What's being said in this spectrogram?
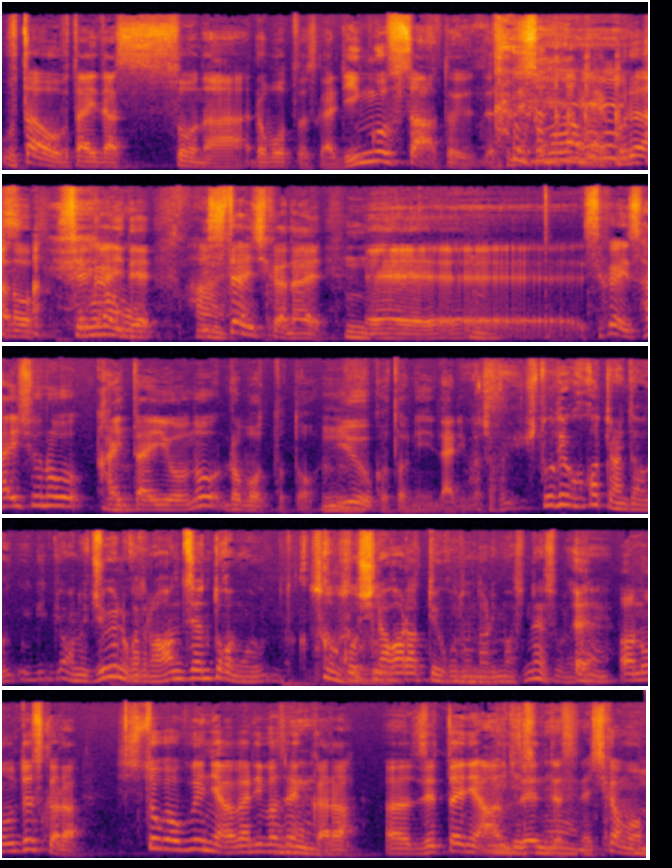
歌を歌い出しそうなロボットですから、リンゴスターというんですね。えー、これはあの 世界で1台しかない、えー、世界最初の解体用のロボットということになります。うん、人手がかかってないと、あの従業員の方の安全とかも確保しながらっていうことになりますね、それね。あのですから人が上に上がりませんから、ね、絶対に安全ですね、ね。しかも、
